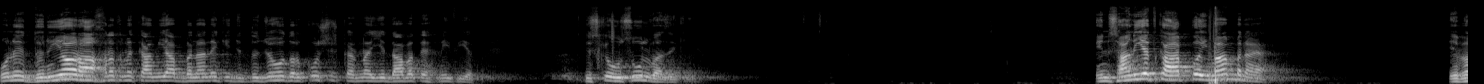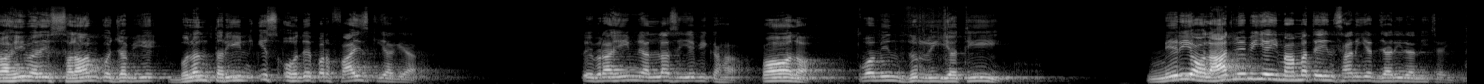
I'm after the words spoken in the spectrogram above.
انہیں دنیا اور آخرت میں کامیاب بنانے کی جد وجہد اور کوشش کرنا یہ دعوت حنیفیت اس کے اصول واضح کیے۔ انسانیت کا آپ کو امام بنایا۔ ابراہیم علیہ السلام کو جب یہ بلند ترین اس عہدے پر فائز کیا گیا تو ابراہیم نے اللہ سے یہ بھی کہا قولا و من میری اولاد میں بھی یہ امامت انسانیت جاری رہنی چاہیے۔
